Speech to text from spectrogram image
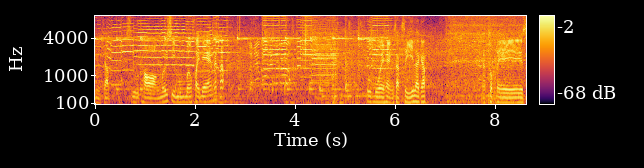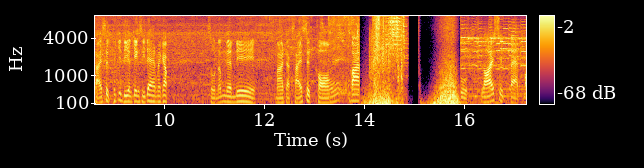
นี่ครับคิวทองนุ้ยสีมุมเมืองไฟแดงนะครับูมวยแห่งศักดิ์ศรีแหละครับนักชกในสายศึกเพชรยินดีกางเกงสีแดงนะครับ ส่วนน้ำเงินนี่มาจากสายศึกของบ้าน 118ป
